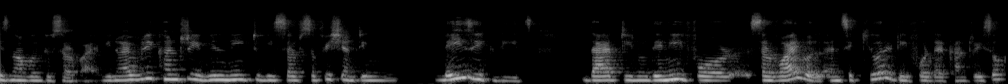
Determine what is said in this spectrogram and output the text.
is not going to survive. You know every country will need to be self-sufficient in basic needs that you know they need for survival and security for their country. So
